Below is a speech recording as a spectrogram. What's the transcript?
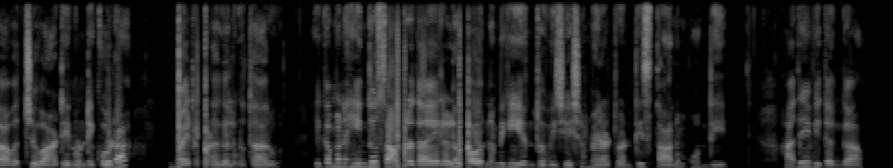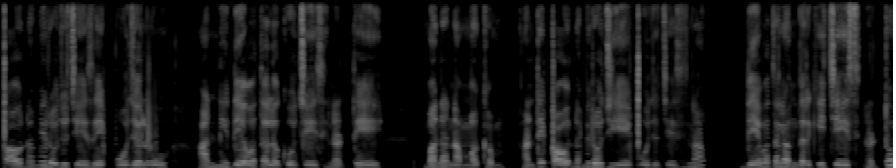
కావచ్చు వాటి నుండి కూడా బయటపడగలుగుతారు. ఇక మన హిందూ సాంప్రదాయాలలో పౌర్ణమికి ఎంతో విశేషమైనటువంటి స్థానం ఉంది. అదేవిధంగా పౌర్ణమి రోజు చేసే పూజలు అన్ని దేవతలకు చేసినట్టే మన నమ్మకం. అంటే పౌర్ణమి రోజు ఏ పూజ చేసినా దేవతలందరికీ చేసినట్టు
